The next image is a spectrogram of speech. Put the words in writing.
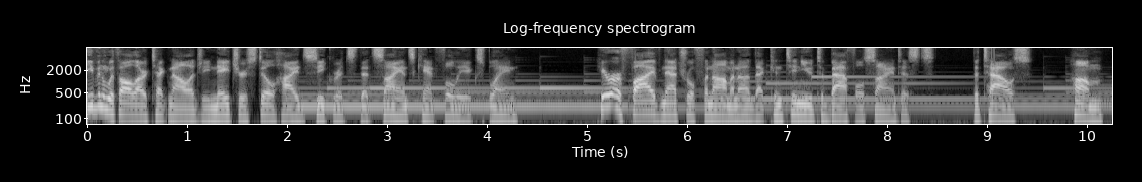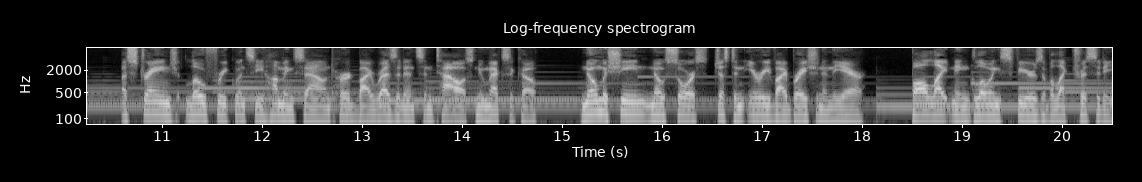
Even with all our technology, nature still hides secrets that science can't fully explain. Here are five natural phenomena that continue to baffle scientists. The Taos. Hum. A strange, low-frequency humming sound heard by residents in Taos, New Mexico. No machine, no source, just an eerie vibration in the air. Ball lightning glowing spheres of electricity,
